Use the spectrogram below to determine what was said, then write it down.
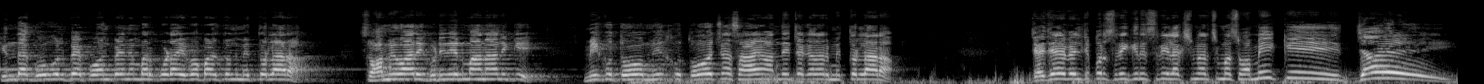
కింద గూగుల్ పే ఫోన్ పే నెంబర్ కూడా ఇవ్వబడుతుంది మిత్రులారా. స్వామివారి గుడి నిర్మాణానికి మీకు తో మీకు తోచిన సహాయం అందించగలరు మిత్రులారా. జయ జయ వెల్జిపూర్ శ్రీగిరి శ్రీ లక్ష్మీ నరసింహ స్వామికి జై.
